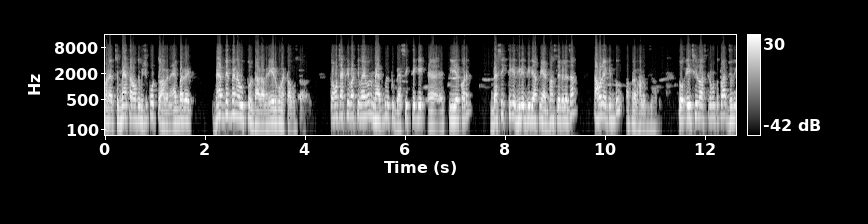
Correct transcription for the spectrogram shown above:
মানে হচ্ছে ম্যাথ আর অত বেশি করতে হবে না। একবারে ম্যাথ দেখবেন আর উত্তর দাগাবেন এরকম একটা অবস্থা হবে। তো আমার চাকরি প্রার্থী ভাই বোন ম্যাথগুলো একটু বেসিক থেকে ক্লিয়ার করেন। বেসিক থেকে ধীরে ধীরে আপনি অ্যাডভান্স লেভেলে যান, তাহলে কিন্তু আপনার ভালো কিছু হবে। তো এই ছিল আজকের মতো ক্লাস যদি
